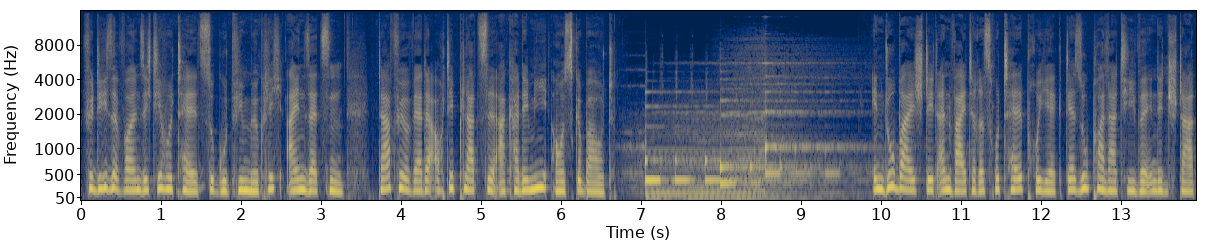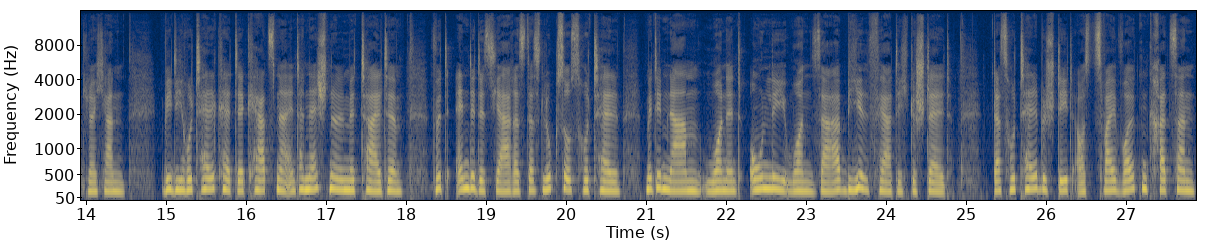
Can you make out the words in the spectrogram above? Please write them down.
Für diese wollen sich die Hotels so gut wie möglich einsetzen. Dafür werde auch die Platzel Akademie ausgebaut. In Dubai steht ein weiteres Hotelprojekt der Superlative in den Startlöchern. Wie die Hotelkette Kerzner International mitteilte, wird Ende des Jahres das Luxushotel mit dem Namen One and Only One Saabil fertiggestellt. Das Hotel besteht aus zwei Wolkenkratzern,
